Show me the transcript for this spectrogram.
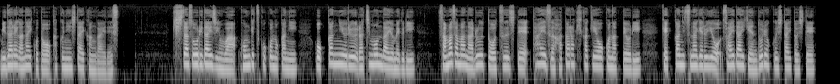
乱れがないことを確認したい考えです。岸田総理大臣は今月9日に北韓による拉致問題をめぐりさまざまなルートを通じて絶えず働きかけを行っており結果につなげるよう最大限努力したいとして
